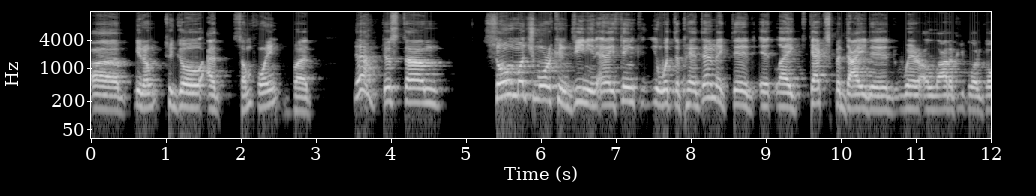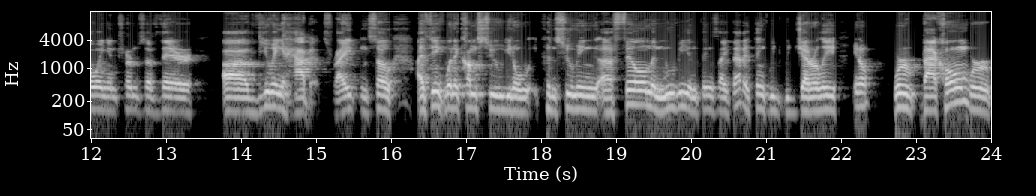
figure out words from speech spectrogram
uh, you know, to go at some point, but yeah, just um, so much more convenient. And I think you know, what the pandemic did, it like expedited where a lot of people are going in terms of their uh, viewing habits, right? And so I think when it comes to you know consuming uh, film and movie and things like that, I think we, we generally you know we're back home, we're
